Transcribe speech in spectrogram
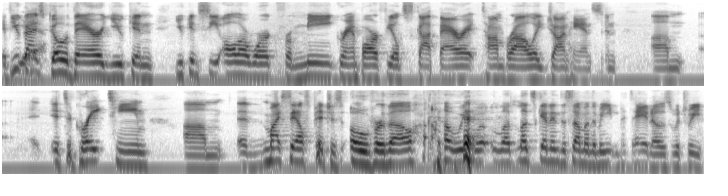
if you guys go there, you can you can see all our work from me, Graham Barfield, Scott Barrett, Tom Brolley, John Hansen. Um, it's a great team. Um, my sales pitch is over, though. we, let's get into some of the meat and potatoes, which we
